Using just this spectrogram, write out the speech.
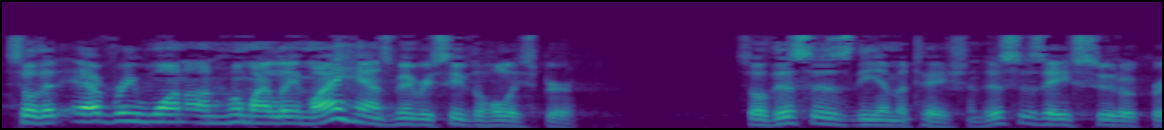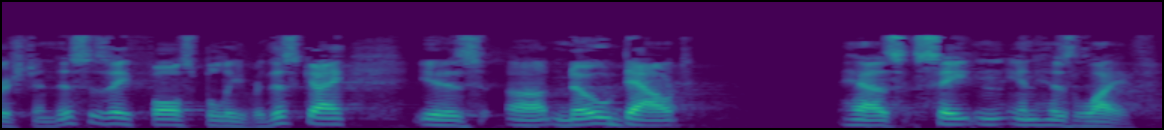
so that everyone on whom I lay my hands may receive the Holy Spirit. So this is the imitation. This is a pseudo-Christian. This is a false believer. This guy is, uh, no doubt, has Satan in his life.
